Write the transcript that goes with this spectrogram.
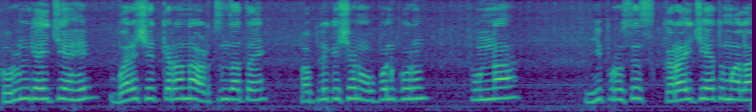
करून घ्यायची आहे. बऱ्याच शेतकऱ्यांना अडचण जात आहे. अप्लिकेशन ओपन करून पुन्हा ही प्रोसेस करायची आहे तुम्हाला.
